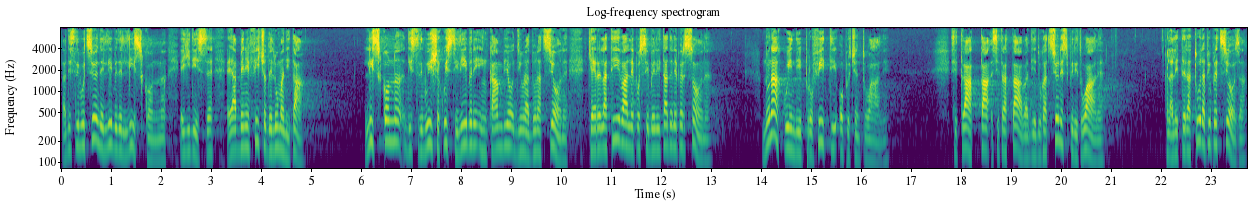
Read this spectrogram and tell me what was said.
la distribuzione dei libri dell'ISCON e gli disse è a beneficio dell'umanità. L'ISCON distribuisce questi libri in cambio di una donazione che è relativa alle possibilità delle persone. Non ha quindi profitti o percentuali. Si, tratta, si trattava di educazione spirituale, la letteratura più preziosa.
